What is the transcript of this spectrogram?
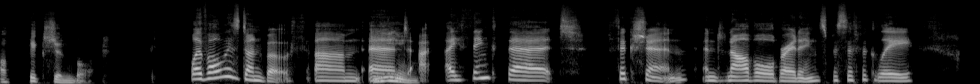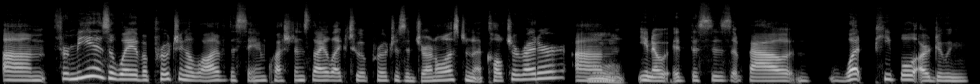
a fiction book? Well, I've always done both. Um, and mm. I, I think that fiction and novel writing specifically um, for me is a way of approaching a lot of the same questions that I like to approach as a journalist and a culture writer. Um, mm. You know, it, this is about what people are doing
